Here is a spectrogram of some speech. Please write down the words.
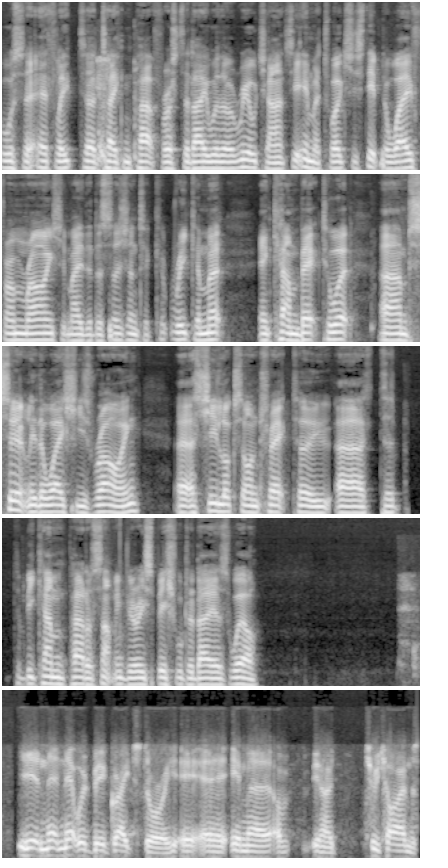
of course, athlete uh, taking part for us today with a real chance. Emma Twigg, she stepped away from rowing. She made the decision to recommit and come back to it. Um, certainly, the way she's rowing, uh, she looks on track to uh, to to become part of something very special today as well. Yeah, and that, would be a great story. Emma, you know, two times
